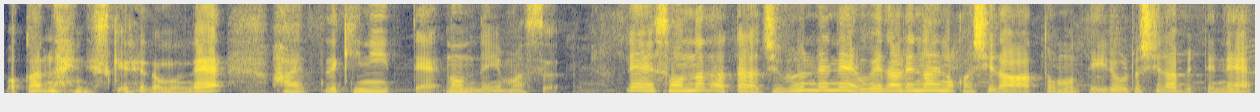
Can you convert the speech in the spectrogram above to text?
わかんないんですけれどもねはいで気に入って飲んでいますでそんなだったら自分でね植えられないのかしらと思っていろいろ調べてね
